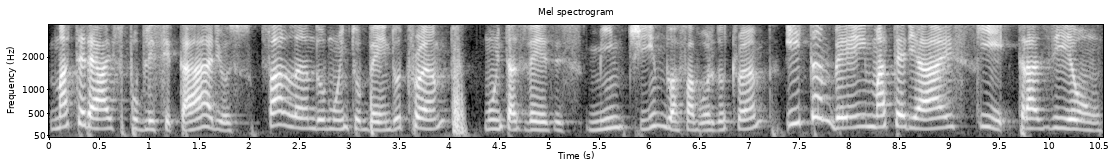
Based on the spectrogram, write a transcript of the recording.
materiais publicitários falando muito bem do Trump, muitas vezes mentindo a favor do Trump, e também materiais que traziam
